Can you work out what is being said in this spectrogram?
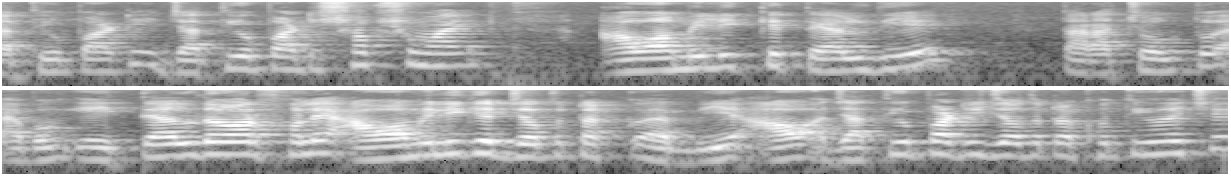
জাতীয় পার্টি। জাতীয় পার্টি সবসময় আওয়ামী লীগকে তেল দিয়ে তারা চলতো এবং এই তেল দেওয়ার ফলে আওয়ামী লীগের যতটা জাতীয় পার্টির যতটা ক্ষতি হয়েছে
